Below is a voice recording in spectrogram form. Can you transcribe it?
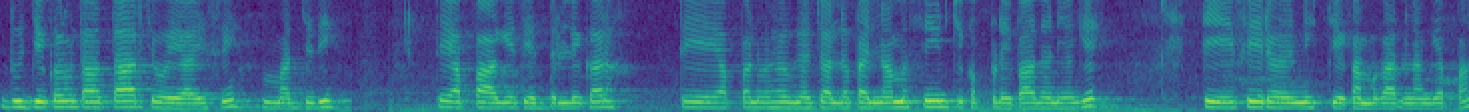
ਦੂਜੇ ਘਰੋਂ ਤਾਂ ਧਾਰ ਚੋਏ ਆਏ ਸੀ, ਮੱਝ ਦੀ। ਤੇ ਆਪਾਂ ਆ ਗਏ ਤੇ ਇੱਧਰਲੇ ਘਰ ਤੇ ਆਪਾਂ ਨੂੰ ਇਹ ਹੋ ਗਿਆ, ਚੱਲ ਪਹਿਲਾਂ ਮਸ਼ੀਨ 'ਚ ਕੱਪੜੇ ਪਾ ਦੇਣੇ ਆਗੇ ਤੇ ਫਿਰ ਨੀਚੇ ਕੰਮ ਕਰ ਲਾਂਗੇ ਆਪਾਂ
